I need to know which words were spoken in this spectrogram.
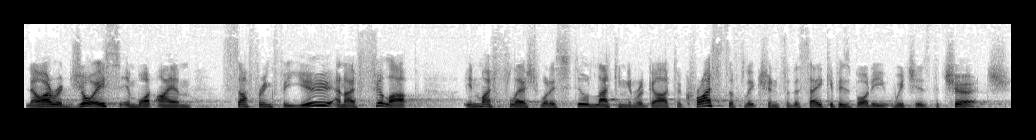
Now I rejoice in what I am suffering for you, and I fill up in my flesh what is still lacking in regard to Christ's affliction for the sake of his body, which is the church.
